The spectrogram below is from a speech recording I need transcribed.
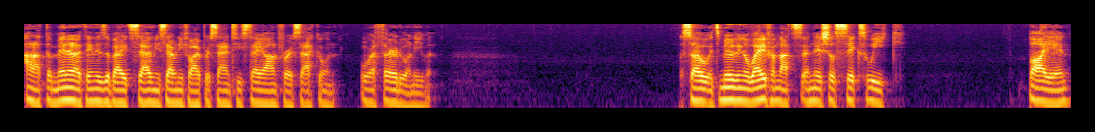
And at the minute, I think there's about 70 75% who stay on for a second one or a third one, even. So it's moving away from that initial six week buy in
